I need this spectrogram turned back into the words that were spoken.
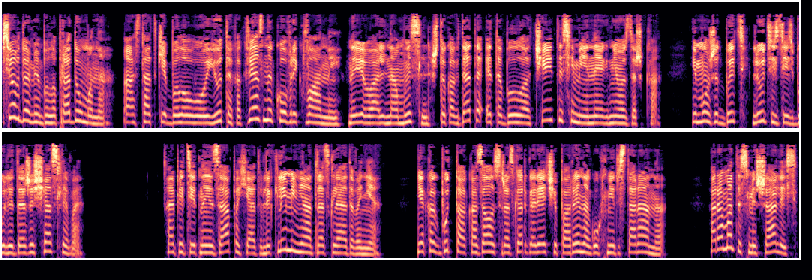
Все в доме было продумано, а остатки былого уюта, как вязаный коврик в ванной, навевали на мысль, что когда-то это было чей-то семейное гнездышко, и, может быть, люди здесь были даже счастливы. Аппетитные запахи отвлекли меня от разглядывания. Я как будто оказалась в разгар горячей поры на кухне ресторана. Ароматы смешались,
